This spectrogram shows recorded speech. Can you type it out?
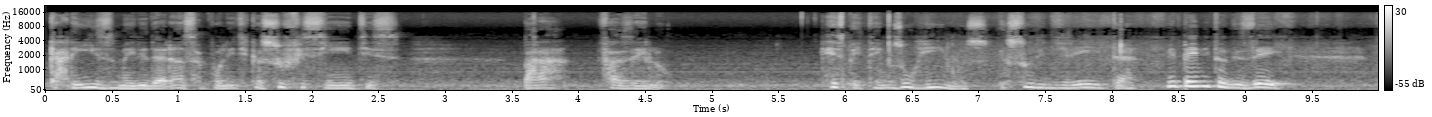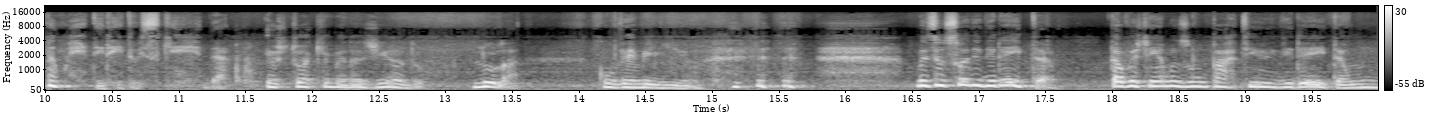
carisma e liderança política suficientes para fazê-lo. Respeitemos, honremos. Eu sou de direita. Me permitam dizer, não é direita ou esquerda. Eu estou aqui homenageando Lula com vermelhinho. Mas eu sou de direita. Talvez tenhamos um partido de direita, um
